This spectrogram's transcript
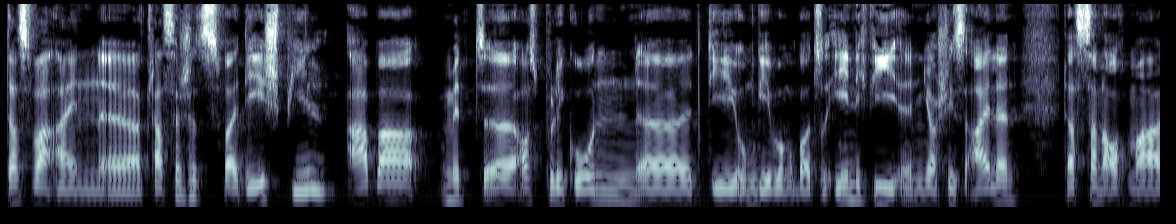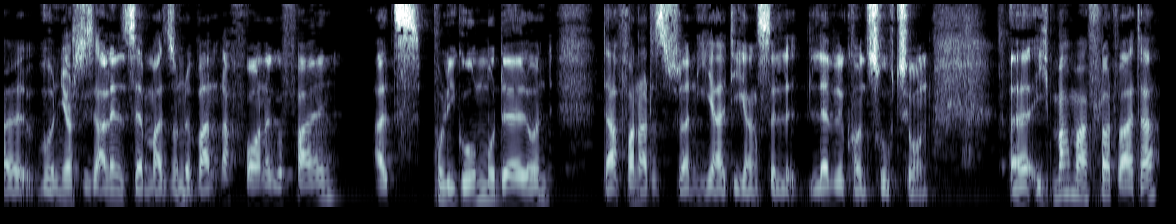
Das war ein äh, klassisches 2D-Spiel, aber mit äh, aus Polygonen äh, die Umgebung gebaut, so ähnlich wie in Yoshi's Island, das dann auch mal, wo in Yoshi's Island ist ja mal so eine Wand nach vorne gefallen als Polygonmodell und davon hattest du dann hier halt die ganze Le- Levelkonstruktion. Äh, ich mache mal flott weiter.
